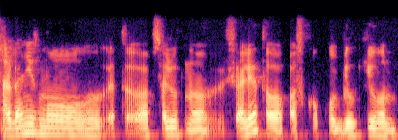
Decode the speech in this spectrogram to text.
организму это абсолютно фиолетово, поскольку белки, он,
